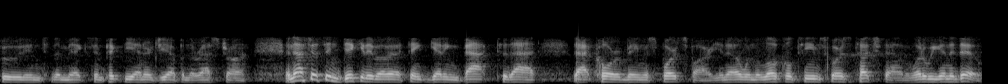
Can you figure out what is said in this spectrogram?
food, into the mix and pick the energy up in the restaurant. And that's just indicative of, I think, getting back to that that core of being a sports bar. You know, when the local team scores a touchdown, what are we going to do?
